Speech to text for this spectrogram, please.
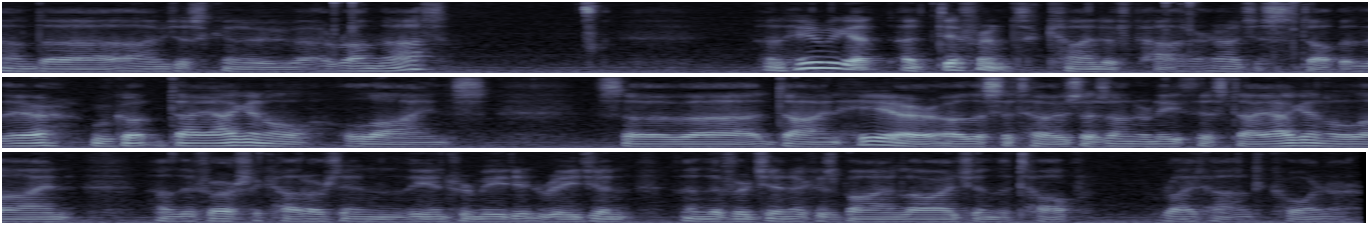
And uh, I'm just going to uh, run that. And here we get a different kind of pattern. I'll just stop it there. We've got diagonal lines. So uh, down here are the setosas underneath this diagonal line and the versicolors in the intermediate region and the virginicas by and large in the top right hand corner.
